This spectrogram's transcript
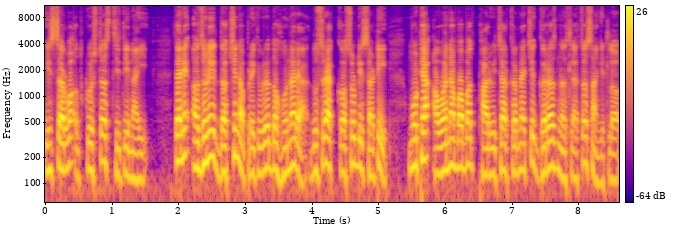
ही सर्व उत्कृष्ट स्थिती नाही. त्याने अजूनही दक्षिण आफ्रिकेविरुद्ध होणाऱ्या दुसऱ्या कसोटीसाठी मोठ्या आव्हानाबाबत फार विचार करण्याची गरज नसल्याचं सांगितलं.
